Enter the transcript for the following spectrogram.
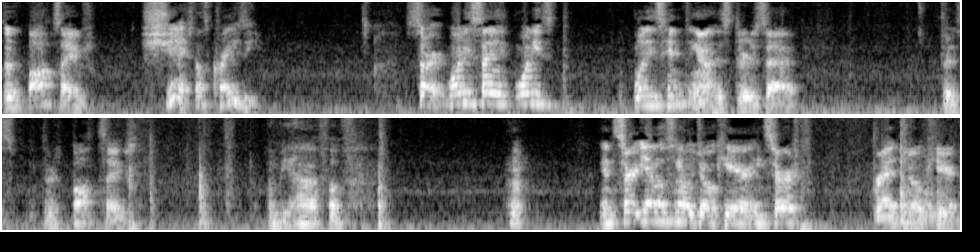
There's bots out. Shit, that's crazy. Sorry, what he's saying, what he's, what he's hinting at is there's uh, there's there's bots out on behalf of. Huh. Insert yellow snow joke here. Insert bread joke here.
